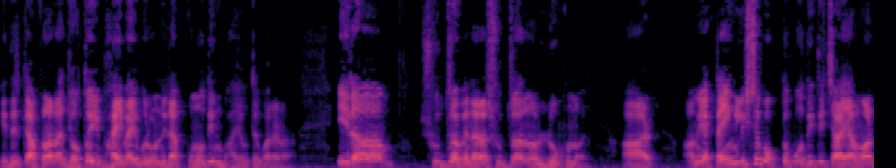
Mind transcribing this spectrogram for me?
এদেরকে আপনারা যতই ভাই ভাই বলুন এরা কোনোদিন ভাই হতে পারে না। এরা শুধরাবে না এরা শুধরানোর লোক নয়। আর আমি একটা ইংলিশে বক্তব্য দিতে চাই আমার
